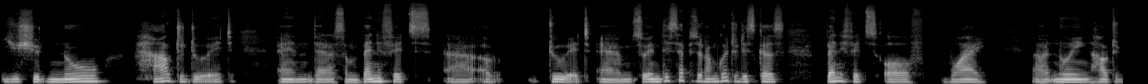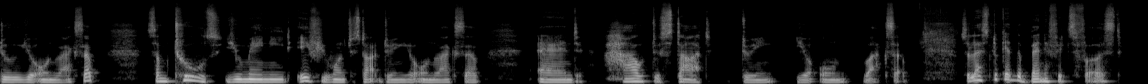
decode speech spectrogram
you should know how to do it and there are some benefits uh, of do it. Um, so in this episode, I'm going to discuss benefits of why uh, knowing how to do your own wax up, some tools you may need if you want to start doing your own wax up, and how to start doing your own wax up. So let's look at the benefits first.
